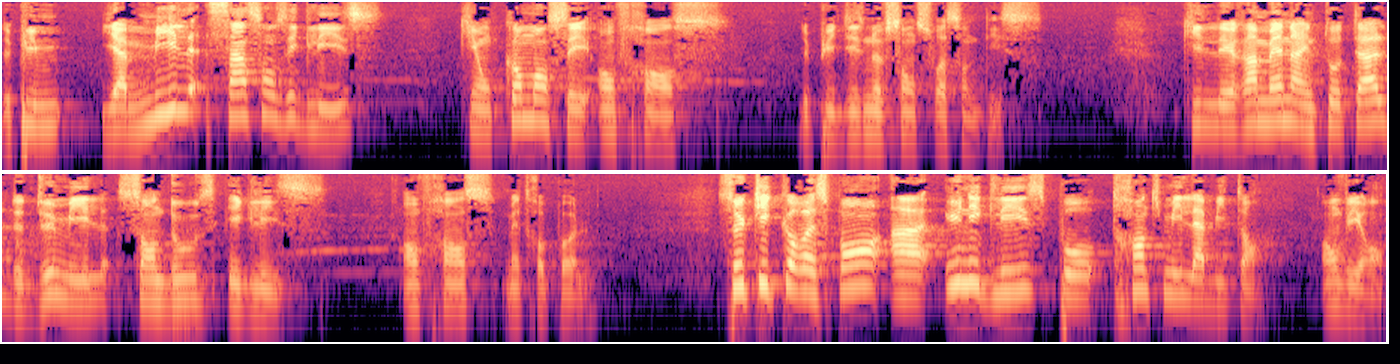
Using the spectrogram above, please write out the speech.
depuis, il y a 1500 églises qui ont commencé en France depuis 1970, qui les ramène à un total de 2112 églises en France métropole. Ce qui correspond à une église pour 30 000 habitants environ.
